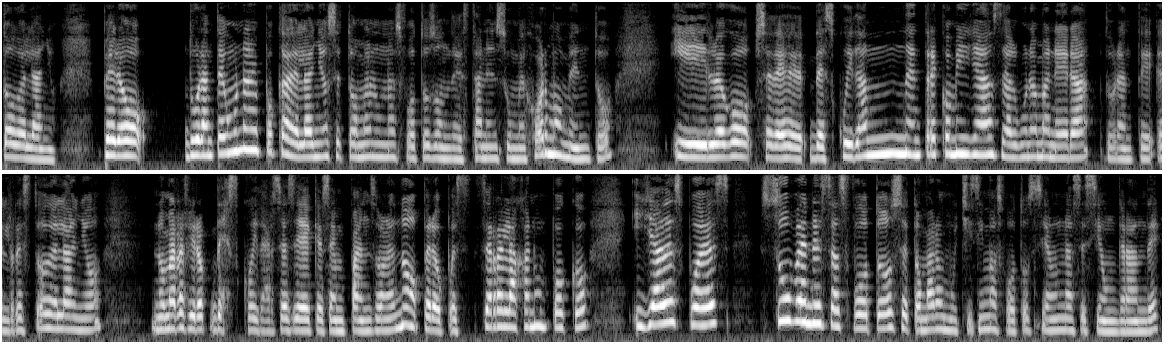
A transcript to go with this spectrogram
todo el año, pero durante una época del año se toman unas fotos donde están en su mejor momento y luego se descuidan entre comillas de alguna manera durante el resto del año. No me refiero a descuidarse así de que se empanzonan, no, pero pues se relajan un poco y ya después suben esas fotos, se tomaron muchísimas fotos, hicieron una sesión grande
